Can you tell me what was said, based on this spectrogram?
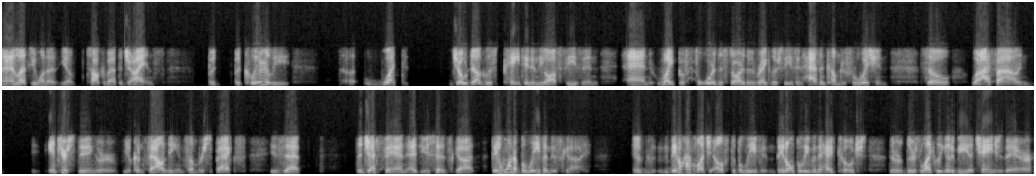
unless you want to, you know, talk about the Giants. But but clearly, uh, what Joe Douglas painted in the off season and right before the start of the regular season hasn't come to fruition. So what I found interesting or you know, confounding in some respects is that the Jet fan, as you said, Scott, they want to believe in this guy. They don't have much else to believe in. They don't believe in the head coach. There, there's likely going to be a change there.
